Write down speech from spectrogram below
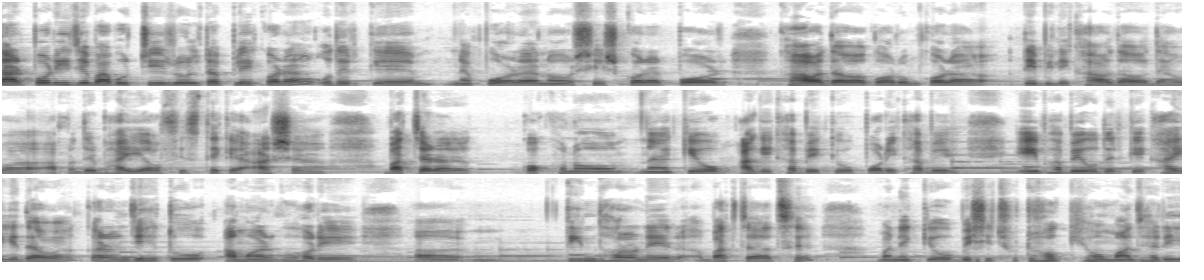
তারপরেই যে বাবুর্চির রোলটা প্লে করা, ওদেরকে পড়ানো শেষ করার পর খাওয়া দাওয়া গরম করা টেবিলে খাওয়া দাওয়া দেওয়া আপনাদের ভাইয়া অফিস থেকে আসা, বাচ্চারা কখনো কেউ আগে খাবে, কেউ পরে খাবে, এইভাবে ওদেরকে খাইয়ে দেওয়া। কারণ যেহেতু আমার ঘরে তিন ধরনের বাচ্চা আছে। মানে কেউ বেশি ছোট, কেউ মাঝারি,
